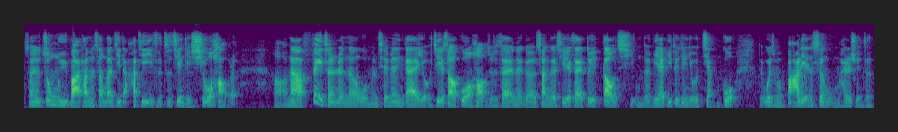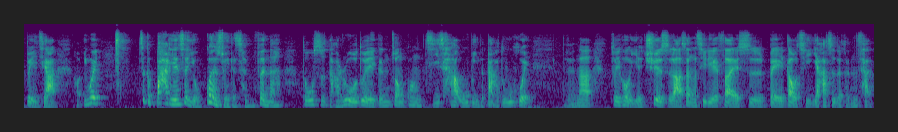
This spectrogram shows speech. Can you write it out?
算是终于把他们上半季的阿基里斯之剑给修好了。好，那费城人呢？我们前面应该有介绍过哈，就是在那个上个系列赛对道奇，我们的 VIP 推荐有讲过，对，为什么八连胜我们还是选择对家？好，因为这个八连胜有灌水的成分呢，都是打弱队跟状况极差无比的大都会，那最后也确实啦，上个系列赛是被道奇压制的很惨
